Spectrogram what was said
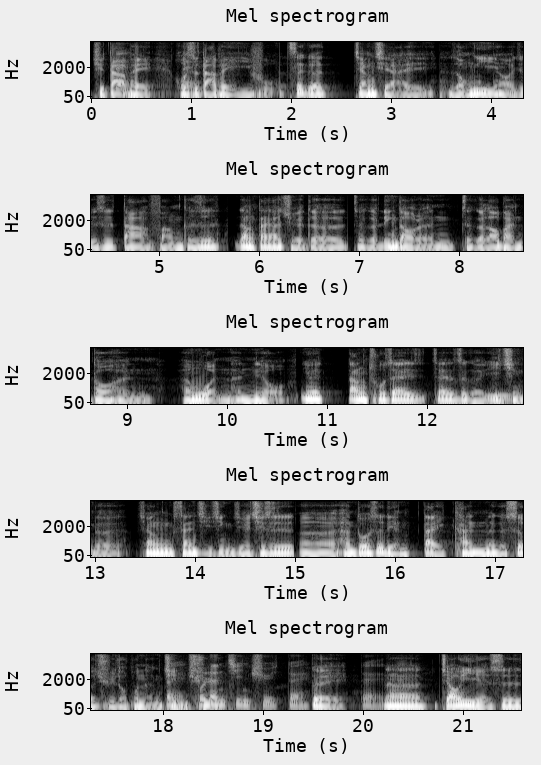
去搭配，或是搭配衣服。这个讲起来容易哈，就是大方，可是让大家觉得这个领导人、这个老板都很很稳、很有，因为当初在在这个疫情的。像三级警戒，其实呃很多是连带看那个社区都不能进去，不能进去，对。对。对。那交易也是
